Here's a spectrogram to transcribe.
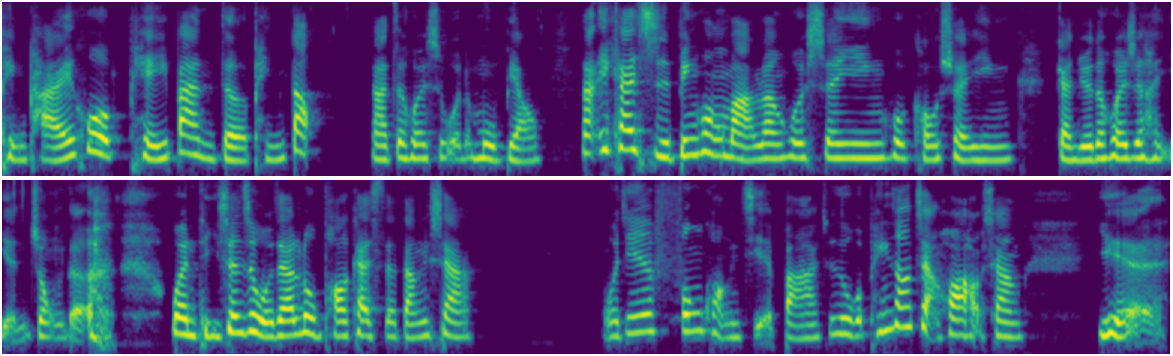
品牌或陪伴的频道，那这会是我的目标。那一开始兵荒马乱或声音或口水音，感觉都会是很严重的 问题。甚至我在录 podcast 的当下，我今天疯狂结巴，就是我平常讲话好像也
